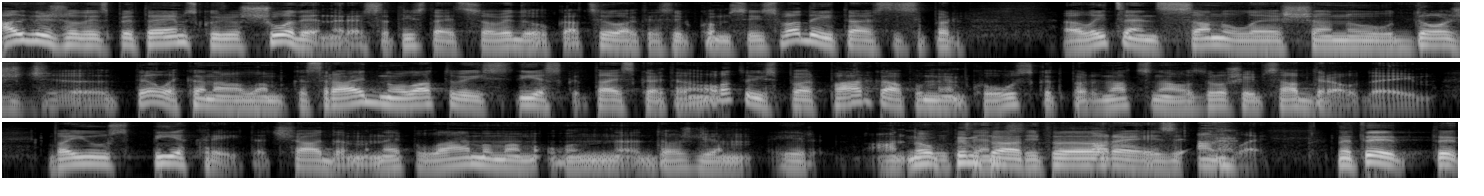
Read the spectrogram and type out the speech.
Atgriežoties pie tēmas, kur jūs šodien arī esat izteicis savu viedokli kā cilvēktiesību komisijas vadītājs, tas ir par eh, licences anulēšanu Dožģ eh, telekanālam, kas raida no Latvijas, tā izskaitā no Latvijas par pārkāpumiem, ko uzskata par nacionālas drošības apdraudējumu. Vai jūs piekrītat šādam nepu lēmumam un Dožģam ir, Nu, pirmkārt, pareizi anulēt? Ne, te, te,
